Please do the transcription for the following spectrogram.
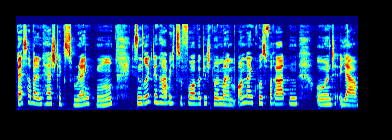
besser bei den Hashtags zu ranken. Diesen Trick, den habe ich zuvor wirklich nur in meinem Online-Kurs verraten. Und ja,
